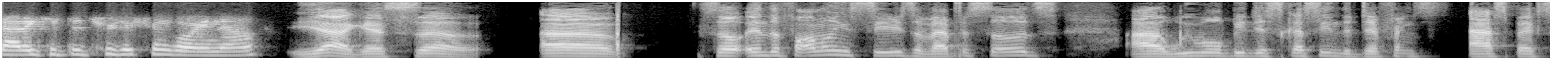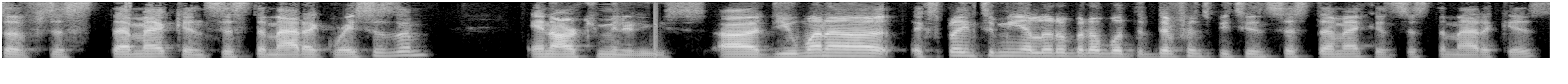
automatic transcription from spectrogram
Gotta keep the tradition going now. Yeah, I guess so. Uh, so, in the following series of episodes, uh, we will be discussing the different aspects of systemic and systematic racism in our communities. Uh, do you want to explain to me a little bit of what the difference between systemic and systematic is?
